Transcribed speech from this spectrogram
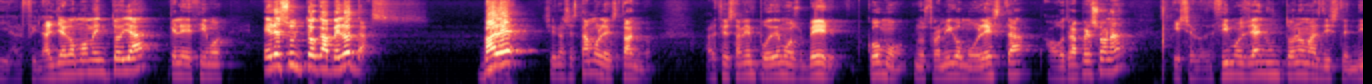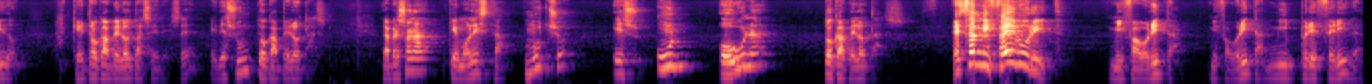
y al final llega un momento ya que le decimos, eres un tocapelotas, ¿vale? Si nos está molestando. A veces también podemos ver cómo nuestro amigo molesta a otra persona y se lo decimos ya en un tono más distendido. ¿Qué tocapelotas eres, eh? Eres un tocapelotas. La persona que molesta mucho es un o una toca pelotas. Esta es mi favorite, mi favorita, mi favorita, mi preferida,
